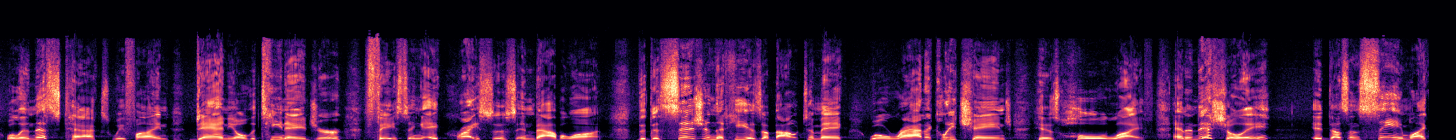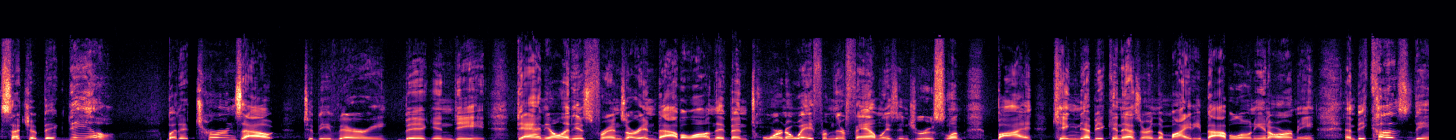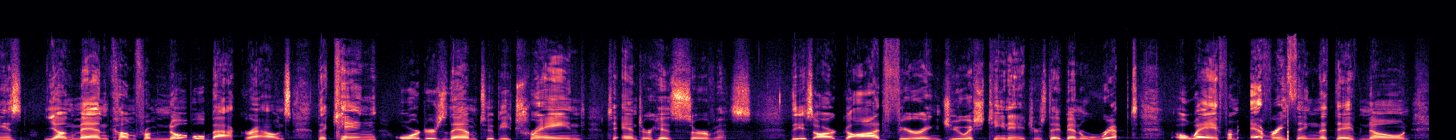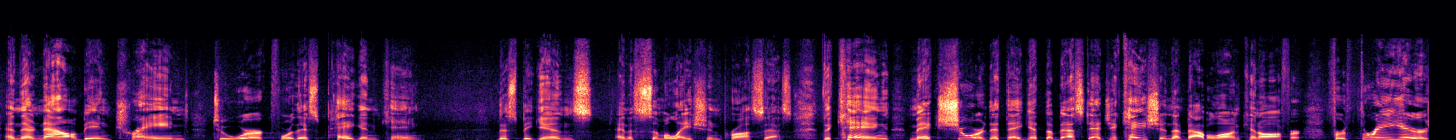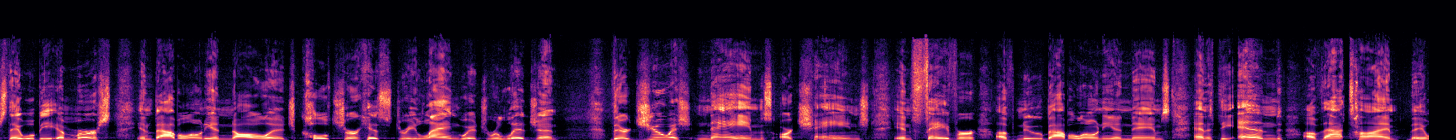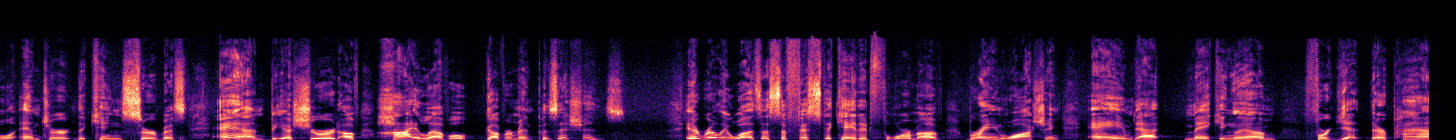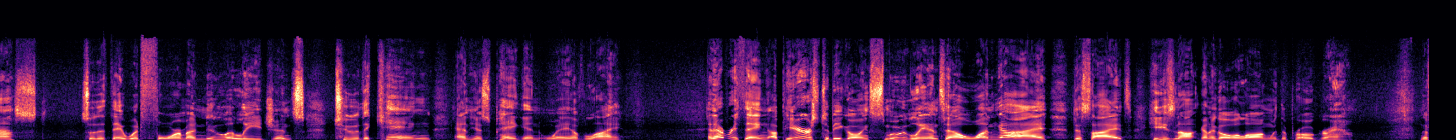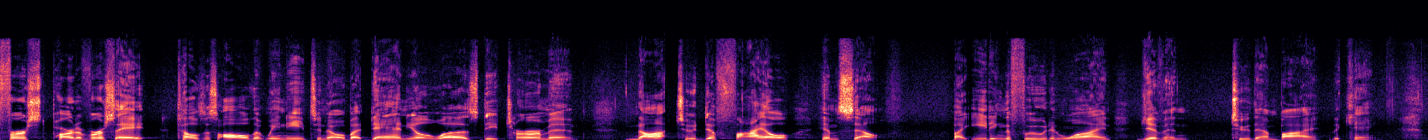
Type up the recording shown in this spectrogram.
Well, in this text, we find Daniel, the teenager, facing a crisis in Babylon. The decision that he is about to make will radically change his whole life. And initially, it doesn't seem like such a big deal. But it turns out to be very big indeed. Daniel and his friends are in Babylon. They've been torn away from their families in Jerusalem by King Nebuchadnezzar and the mighty Babylonian army. And because these young men come from noble backgrounds, the king orders them to be trained to enter his service. These are God fearing Jewish teenagers. They've been ripped away from everything that they've known, and they're now being trained to work for this pagan king this begins an assimilation process. The king makes sure that they get the best education that Babylon can offer. For three years, they will be immersed in Babylonian knowledge, culture, history, language, religion. Their Jewish names are changed in favor of new Babylonian names, and at the end of that time, they will enter the king's service and be assured of high level government positions. It really was a sophisticated form of brainwashing aimed at making them forget their past so that they would form a new allegiance to the king and his pagan way of life. And everything appears to be going smoothly until one guy decides he's not going to go along with the program. The first part of verse 8 tells us all that we need to know, but Daniel was determined not to defile himself by eating the food and wine given to them by the king.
